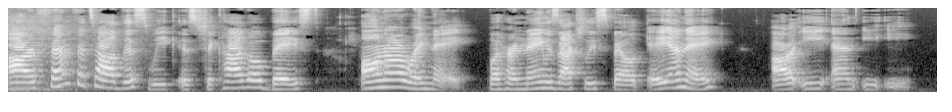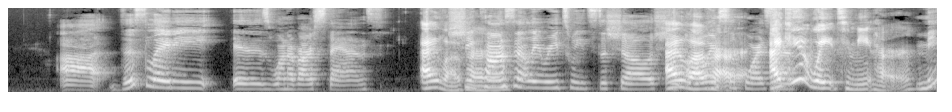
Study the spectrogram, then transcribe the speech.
Our femme fatale this week is Chicago-based Ana Renee, but her name is actually spelled A N A R E N E E. Uh, this lady is one of our stands. I love she her. She constantly retweets the show. She I love her. supports I us. can't wait to meet her. Me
